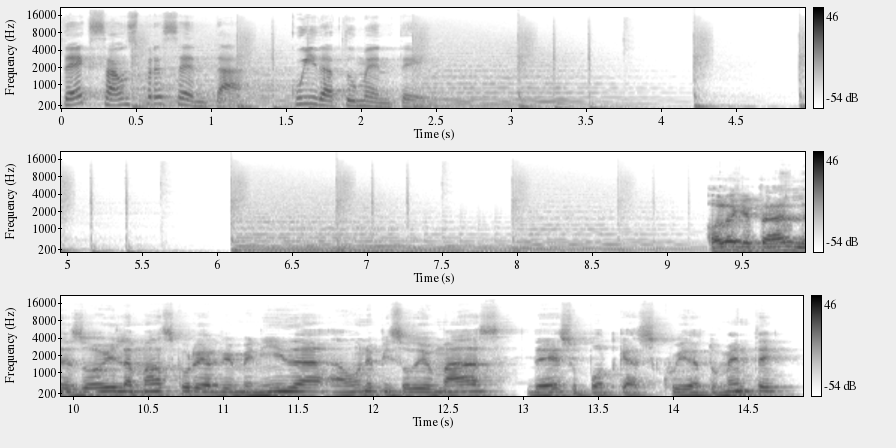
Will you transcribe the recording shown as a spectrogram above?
Tech Sounds presenta Cuida tu mente. Hola, ¿qué tal? Les doy la más cordial bienvenida a un episodio más de su podcast Cuida tu mente.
